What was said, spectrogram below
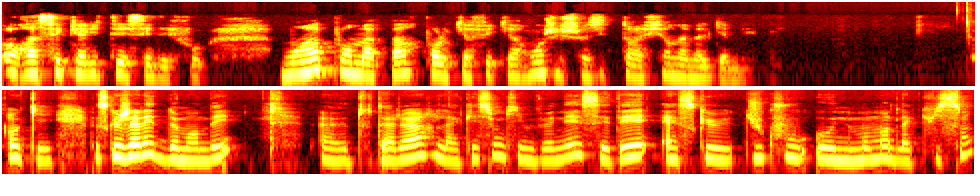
aura ses qualités et ses défauts. Moi, pour ma part, pour le café caron, j'ai choisi de torréfier en amalgamé. Ok, parce que j'allais te demander euh, tout à l'heure, la question qui me venait, c'était est-ce que du coup, au moment de la cuisson,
